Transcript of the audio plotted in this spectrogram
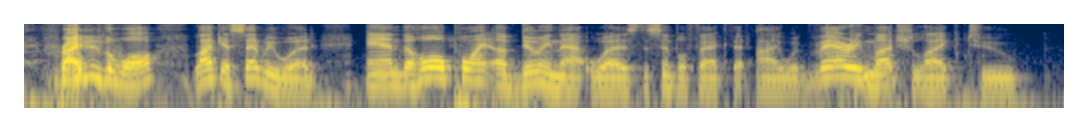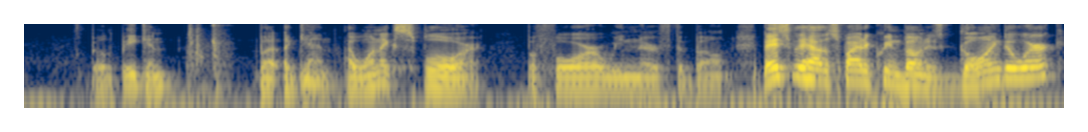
right into the wall, like I said we would. And the whole point of doing that was the simple fact that I would very much like to build a beacon. But again, I want to explore before we nerf the bone. Basically, how the Spider Queen bone is going to work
